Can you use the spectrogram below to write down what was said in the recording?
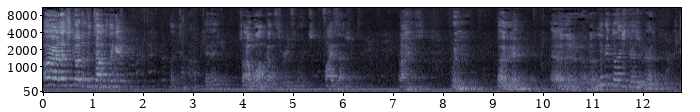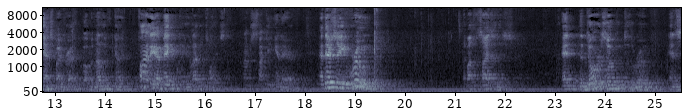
All right, let's go to the top of the gantry. Okay. So I walk up three flights, 5,000 feet. And I, okay. Uh, look at the nice desert. I catch my breath, go up another guy. Finally, I make it to 11 flights. I'm sucking in air. And there's a room about the size of this. And the door is open to the room, and it's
